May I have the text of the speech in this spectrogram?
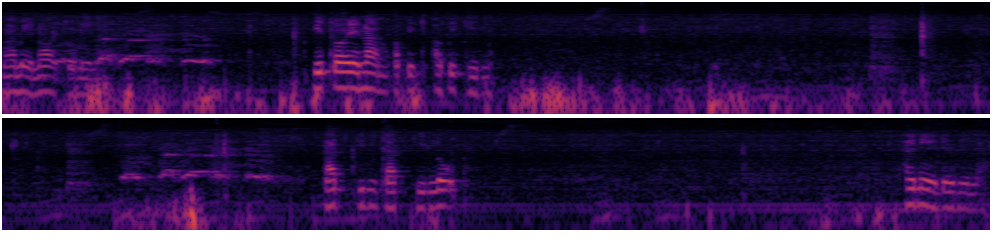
มาไม่น้อยตัวนี้นะ พิดร้อยในน้ำก็ไปเอาไปกินกัดกินกัดกินโลดให้นี่เดี๋ยวนี้นะ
